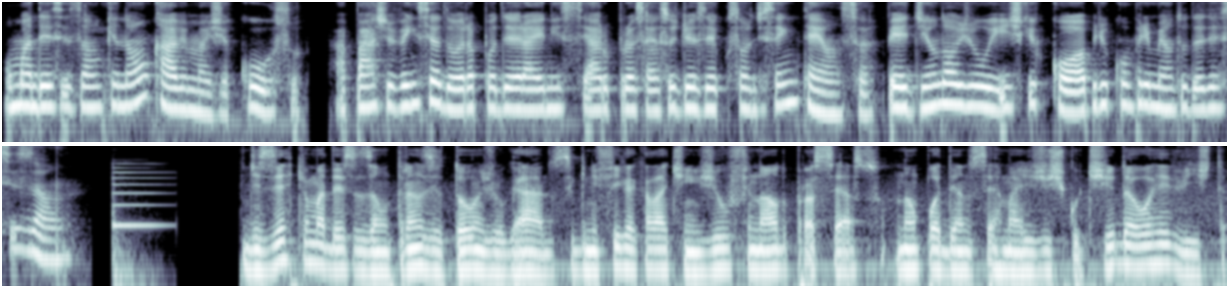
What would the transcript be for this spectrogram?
uma decisão que não cabe mais recurso, a parte vencedora poderá iniciar o processo de execução de sentença, pedindo ao juiz que cobre o cumprimento da decisão. Dizer que uma decisão transitou em julgado significa que ela atingiu o final do processo, não podendo ser mais discutida ou revista.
